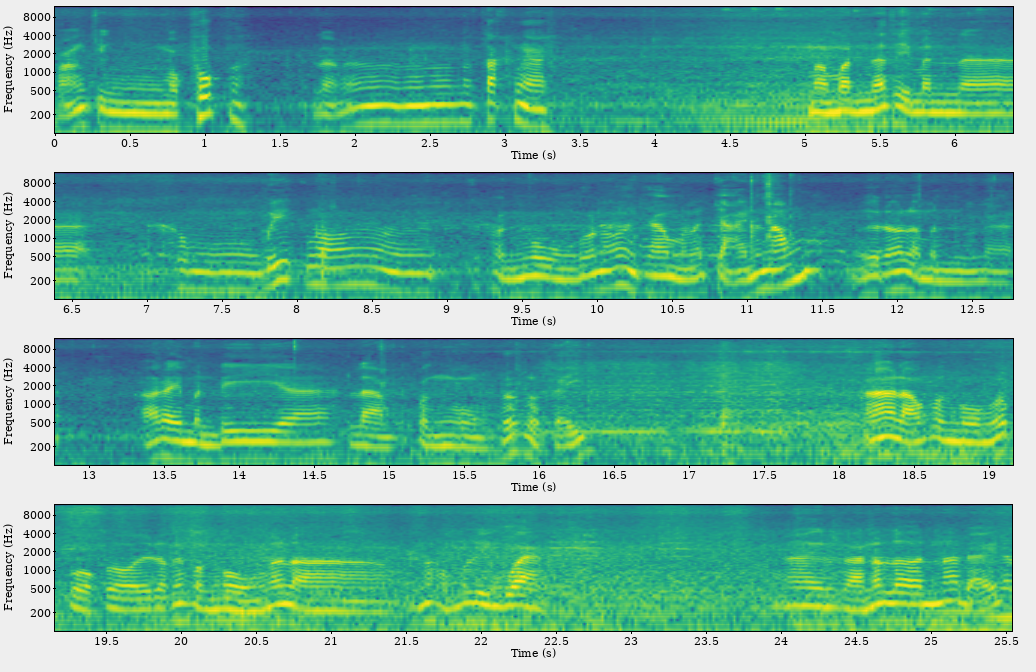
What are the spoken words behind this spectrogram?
khoảng chừng một phút thôi là nó, nó, nó tắt ngay. Mà mình đó thì mình à, không biết nó cái phần nguồn của nó làm sao mà nó chạy nó nóng. Do đó là mình à, ở đây mình đi à, làm cái phần nguồn rất là kỹ. À, làm phần nguồn rốt cuộc rồi là cái phần nguồn đó là nó không có liên quan. À, là nó lên nó để nó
